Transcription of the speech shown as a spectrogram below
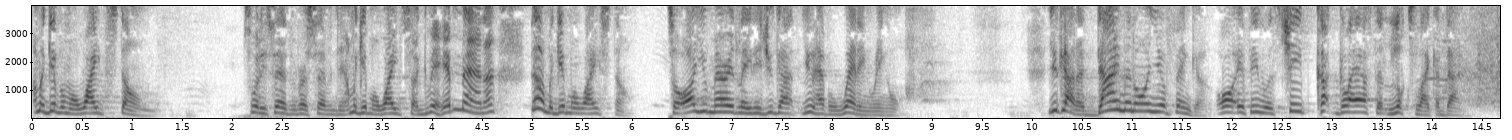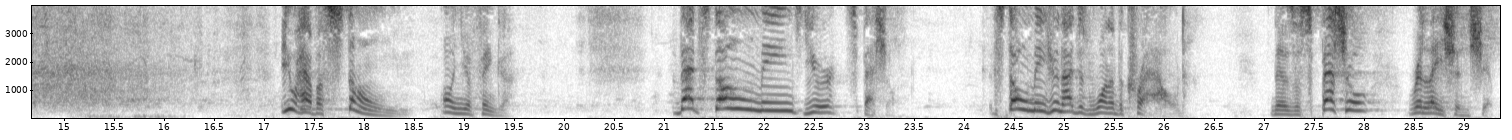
I'm going to give him a white stone. That's what he says in verse 17. I'm to give him a white stone. Give me a him manna, then I'm to give him a white stone. So all you married ladies, you got, you have a wedding ring on. You got a diamond on your finger, or if he was cheap, cut glass that looks like a diamond. You have a stone on your finger. That stone means you're special. The stone means you're not just one of the crowd. There's a special relationship.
